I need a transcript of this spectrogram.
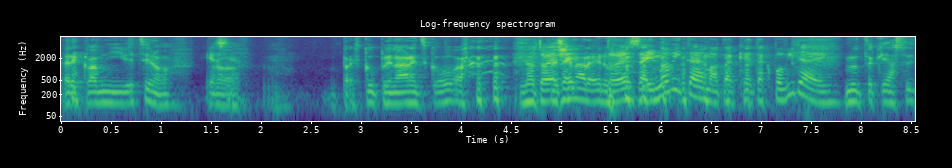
reklamní věci, no. Jasně. Pro pražskou plynárenskou a No to je, zaj- to je zajímavý téma, tak, tak povídej. No tak já se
